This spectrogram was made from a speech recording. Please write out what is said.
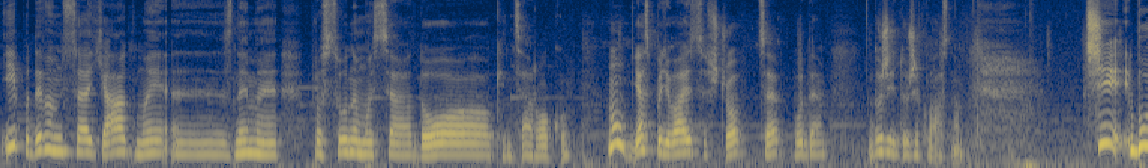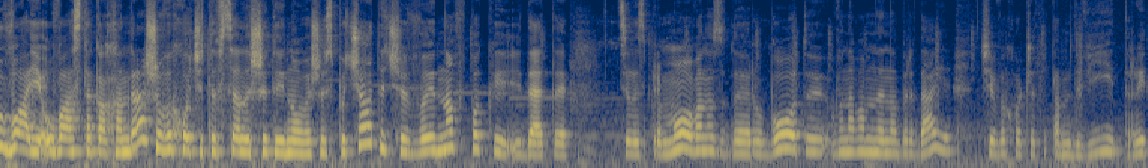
і подивимося, як ми е, з ними просунемося до кінця року. Ну, я сподіваюся, що це буде дуже і дуже класно. Чи буває у вас така хандра, що ви хочете все лишити і нове щось почати, чи ви навпаки йдете цілеспрямовано за роботою, вона вам не набридає? Чи ви хочете там 2, 3,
